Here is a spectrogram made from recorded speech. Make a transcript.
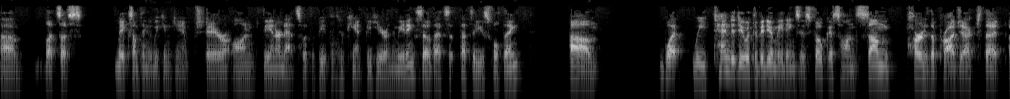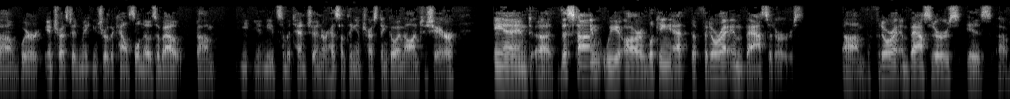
um, lets us make something that we can you know, share on the internets with the people who can't be here in the meeting. So that's that's a useful thing. Um, what we tend to do with the video meetings is focus on some part of the project that um, we're interested in making sure the council knows about. Um, you need some attention or has something interesting going on to share. And uh, this time we are looking at the Fedora ambassadors. Um, the Fedora ambassadors is uh,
